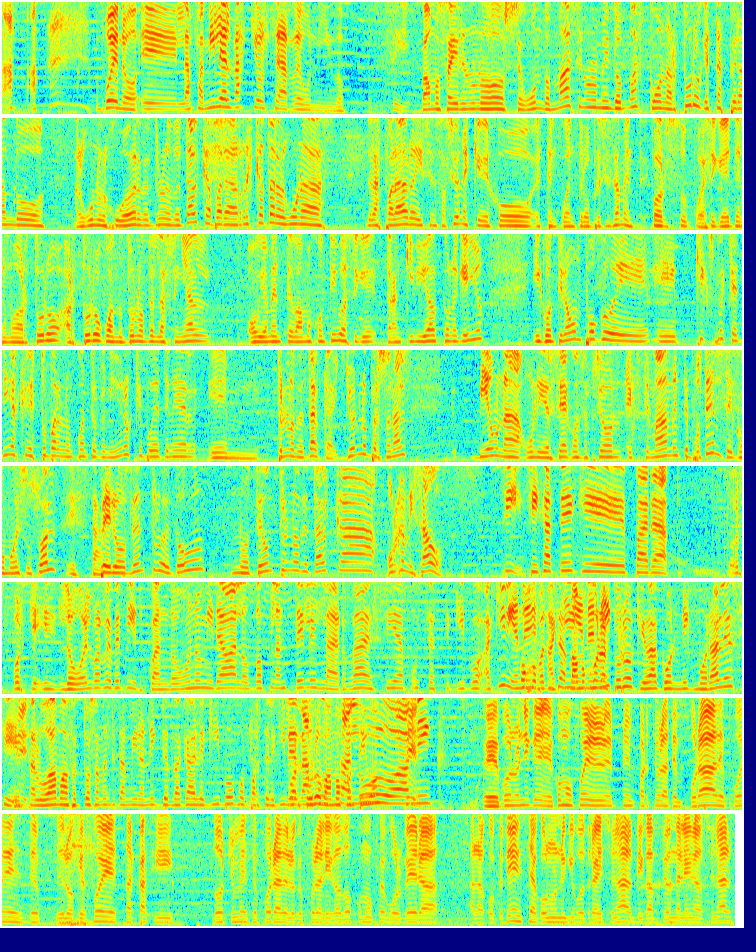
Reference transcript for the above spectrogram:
bueno, eh, la familia del básquetbol se ha reunido. Sí, vamos a ir en unos segundos más, en unos minutos más, con Arturo, que está esperando a algunos de los jugadores de Tronos de Talca para rescatar algunas de las palabras y sensaciones que dejó este encuentro precisamente. Por supuesto. Así que ahí tenemos a Arturo. Arturo, cuando tú nos des la señal, obviamente vamos contigo, así que tranquilidad con aquello. Y continuamos un poco de eh, qué expectativas crees tú para los encuentros venideros que puede tener en Tronos de Talca. Yo en lo personal eh, vi a una Universidad de Concepción extremadamente potente, como es usual, Exacto. pero dentro de todo noté un Tronos de Talca organizado. Sí, fíjate que para. Por- Porque y lo vuelvo a repetir, cuando uno miraba los dos planteles, la verdad decía, pucha, este equipo. Aquí viene. Ojo, Patricia, aquí vamos viene con Nick. Arturo, que va con Nick Morales. Sí. Eh, saludamos afectuosamente también a Nick desde acá del equipo, por parte del equipo. Le Arturo, un vamos saludo contigo. a Sí. Nick. Eh, bueno, Nick, eh, ¿cómo fue el primer partido de la temporada después de, de lo que fue estar casi dos o tres meses fuera de lo que fue la Liga 2? ¿Cómo fue volver a, a la competencia con un equipo tradicional, bicampeón de la Liga Nacional?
